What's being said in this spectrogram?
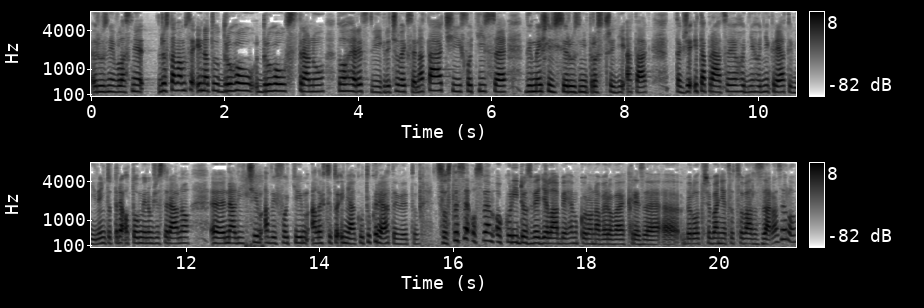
různě vlastně dostávám se i na tu druhou, druhou stranu toho herectví, kdy člověk se natáčí, fotí se, vymýšlí si různý prostředí a tak. Takže i ta práce je hodně, hodně kreativní. Není to teda o tom jenom, že se ráno e, nalíčím a vyfotím, ale chci to i nějakou tu kreativitu. Co jste se o svém okolí dozvěděla během koronavirové krize? E, bylo třeba něco, co vás zarazilo?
